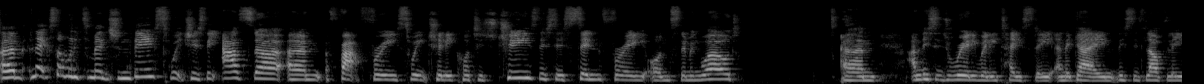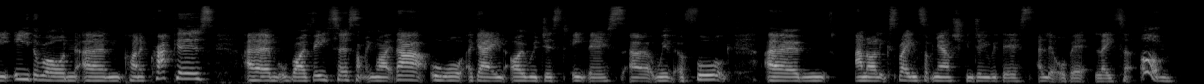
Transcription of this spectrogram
Um, next, I wanted to mention this, which is the Asda um, fat-free sweet chili cottage cheese. This is sin-free on Slimming World. Um, and this is really, really tasty. And again, this is lovely either on um, kind of crackers um, or Ryvita, something like that. Or again, I would just eat this uh, with a fork. Um, and I'll explain something else you can do with this a little bit later on.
